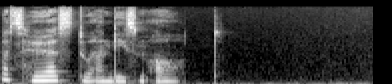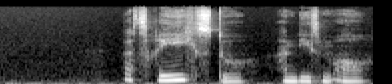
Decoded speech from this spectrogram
Was hörst du an diesem Ort? Was riechst du an diesem Ort?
